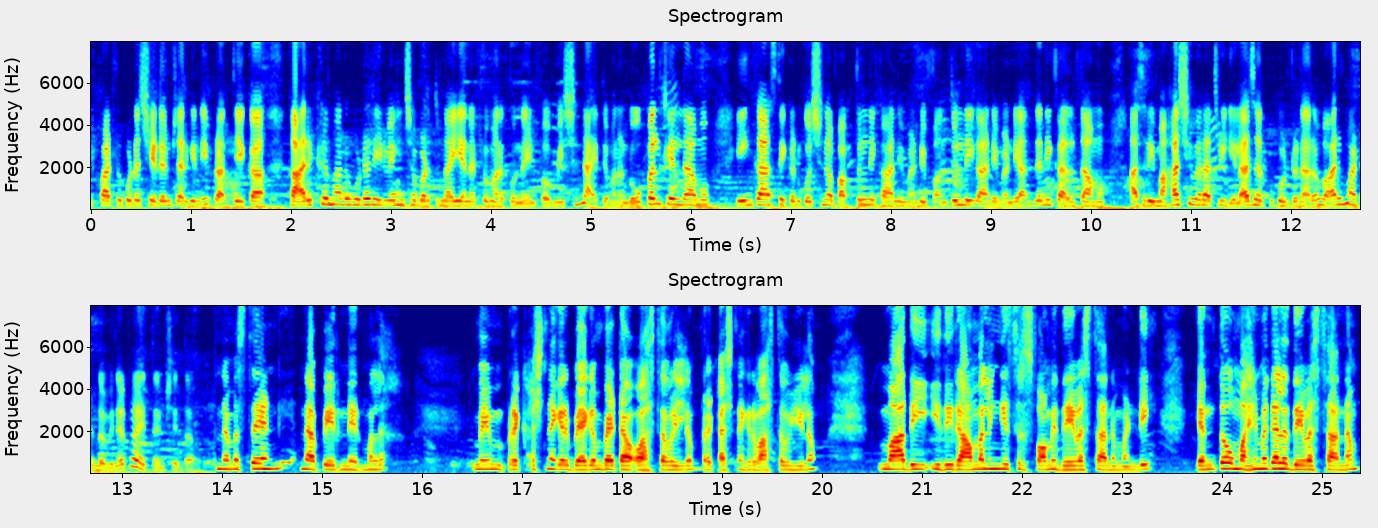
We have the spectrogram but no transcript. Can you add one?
ఏర్పాట్లు కూడా చేయడం జరిగింది. ప్రత్యేక కార్యక్రమాలు కూడా నిర్వహించబడుతున్నాయి అన్నట్లు మనకున్న ఇన్ఫర్మేషన్ అయితే మనం లోపలికి వెళ్దాము. ఇంకాస్త ఇక్కడికి వచ్చిన భక్తుల్ని కానివ్వండి పంతుల్ని కానివ్వండి అందరినీ కలుద్దాము. అసలు ఈ మహాశివరాత్రి ఎలా జరుపుకుంటున్నారో వారి మాటలో వినే ప్రయత్నం చేద్దాం. నమస్తే అండి నా పేరు నిర్మల. మేము ప్రకాష్ నగర్ బేగంపేట వాస్తవ్యులం ప్రకాష్ నగర్ వాస్తవ్యులం. మాది ఇది రామలింగేశ్వర స్వామి దేవస్థానం అండి. ఎంతో మహిమగల దేవస్థానం.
